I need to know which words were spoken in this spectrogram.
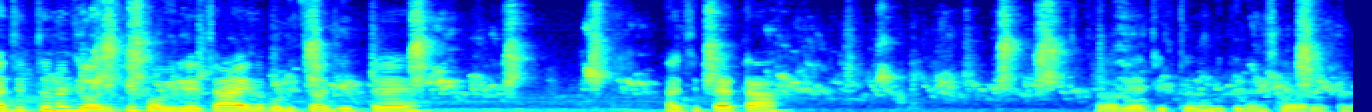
അജിത്ത് ഇന്ന് ജോലിക്ക് പോയില്ലേ? ചായ ഒക്കെ കുടിച്ചോ അജിത്തെ? അജിത്തേട്ടാ. സോറി അജിത്ത് എന്ന് സോറി കേട്ടോ.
